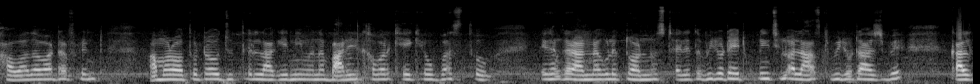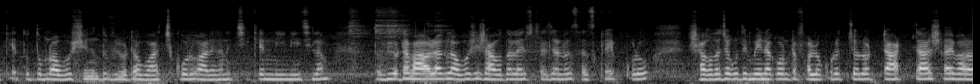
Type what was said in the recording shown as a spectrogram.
খাওয়া দাওয়াটা ফ্রেন্ড আমার অতটাও জুতের লাগেনি মানে বাড়ির খাবার খেয়ে খেয়ে অভ্যাস তো এখানকার রান্নাগুলো একটু অন্য স্টাইলে তো ভিডিওটা এটুকুনি ছিল, আর লাস্ট ভিডিওটা আসবে কালকে, তো তোমরা অবশ্যই কিন্তু ভিডিওটা ওয়াচ করো। আর এখানে চিকেন নিয়ে নিয়েছিলাম। তো ভিডিওটা ভালো লাগলে অবশ্যই স্বাগতা লাইফস্টাইল চ্যানেলকে সাবস্ক্রাইব করো। স্বাগতা জগতি মেন অ্যাকাউন্টটা ফলো করো। চলো, টাটা, সবাই ভালো।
